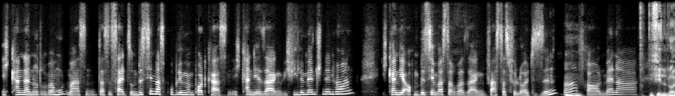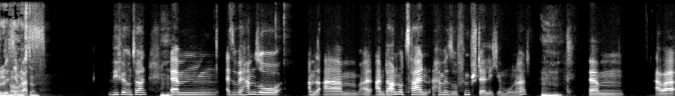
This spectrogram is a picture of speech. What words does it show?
Ich kann da nur drüber mutmaßen. Das ist halt so ein bisschen das Problem beim Podcasten. Ich kann dir sagen, wie viele Menschen den hören. Ich kann dir auch ein bisschen was darüber sagen, was das für Leute sind. Ne? Mhm. Frauen, Männer. Wie viele Leute hören euch denn? Wie viele uns hören? Mhm. Ähm, also wir haben so am, am, am Downloadzahlen haben wir so fünfstellig im Monat. Mhm. Ähm, aber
